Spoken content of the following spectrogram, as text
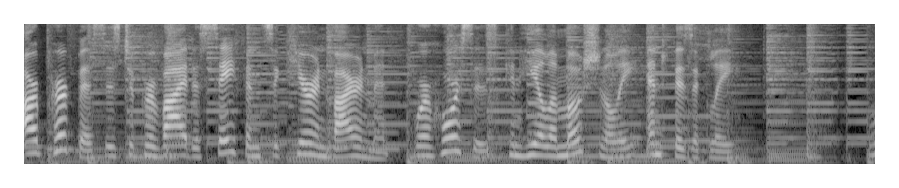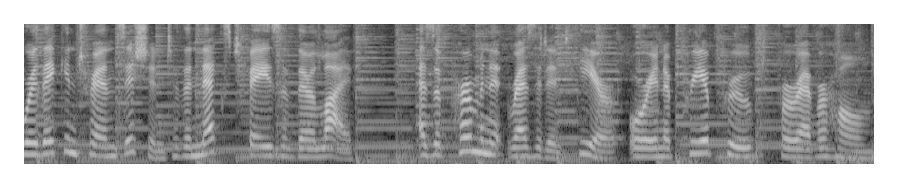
Our purpose is to provide a safe and secure environment where horses can heal emotionally and physically where they can transition to the next phase of their life as a permanent resident here or in a pre-approved forever home.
